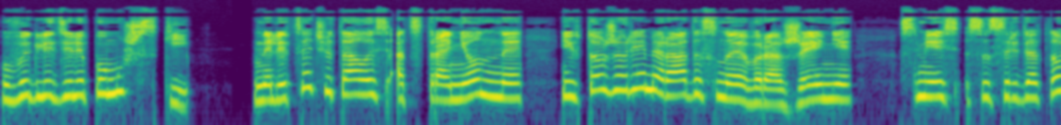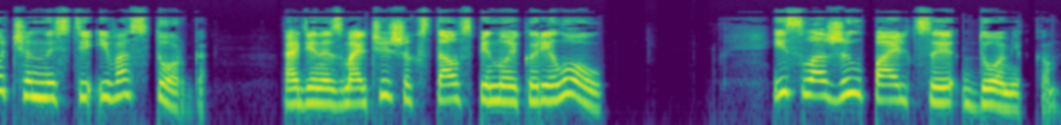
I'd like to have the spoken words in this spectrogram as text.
выглядели по-мужски, на лице читалось отстраненное и в то же время радостное выражение, смесь сосредоточенности и восторга. Один из мальчишек встал спиной к Орелоу и сложил пальцы домиком.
